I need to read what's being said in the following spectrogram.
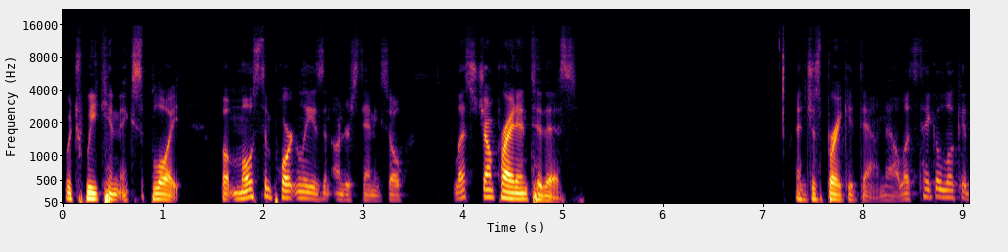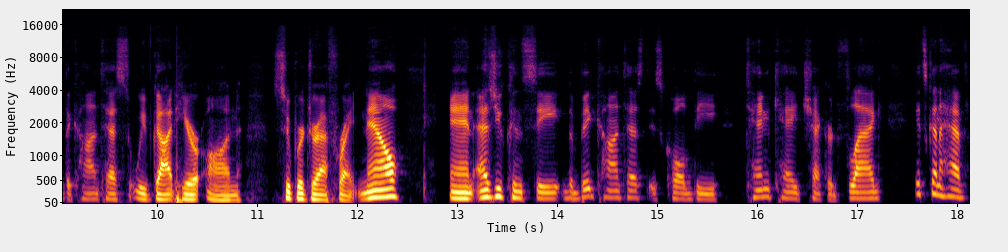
which we can exploit. But most importantly is an understanding. So let's jump right into this and just break it down. Now, let's take a look at the contest we've got here on Super Draft right now. And as you can see, the big contest is called the 10K checkered flag. It's going to have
